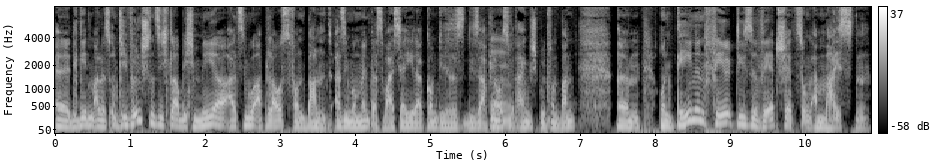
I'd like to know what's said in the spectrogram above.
Äh, die geben alles und die wünschen sich, glaube ich, mehr als nur Applaus von Band. Also im Moment, das weiß ja jeder, kommt dieses, dieser Applaus mhm. wird eingespielt von Band. Ähm, und denen fehlt diese Wertschätzung am meisten,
